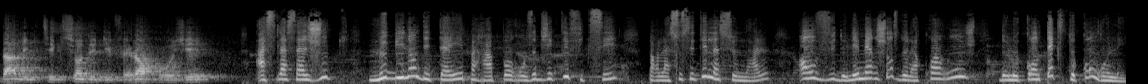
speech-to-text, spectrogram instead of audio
dans l'exécution des différents projets. À cela s'ajoute le bilan détaillé par rapport aux objectifs fixés par la société nationale en vue de l'émergence de la Croix-Rouge dans le contexte congolais.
